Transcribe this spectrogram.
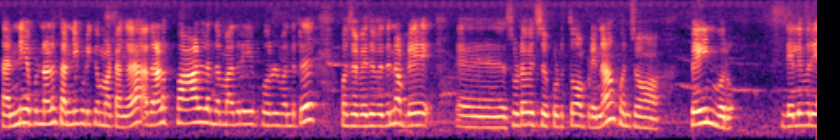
தண்ணி எப்படினாலும் தண்ணி குடிக்க மாட்டாங்க. அதனால் பால் அந்த மாதிரி பொருள் வந்துட்டு கொஞ்சம் வெது வெதுன்னு அப்படியே சுட வச்சு கொடுத்தோம் அப்படின்னா கொஞ்சம் பெயின் வரும். டெலிவரி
